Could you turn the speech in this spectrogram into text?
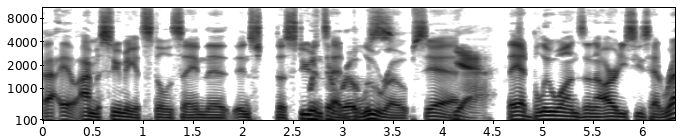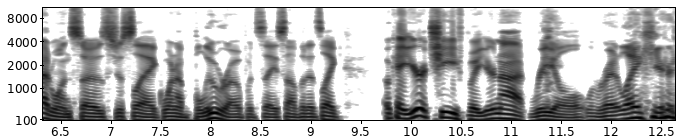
I, am assuming it's still the same. That the students the had ropes. blue ropes. Yeah. Yeah they had blue ones and the RDCs had red ones. So it's just like when a blue rope would say something, it's like, okay, you're a chief, but you're not real, right? Like you're,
